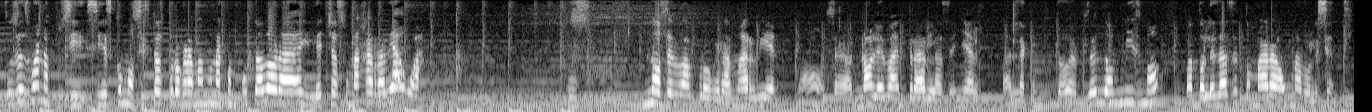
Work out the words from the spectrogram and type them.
Entonces, bueno, pues si, es como si estás programando una computadora y le echas una jarra de agua, pues no se va a programar bien, ¿no? O sea, no le va a entrar la señal a la computadora. Pues es lo mismo cuando le das de tomar a un adolescente.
